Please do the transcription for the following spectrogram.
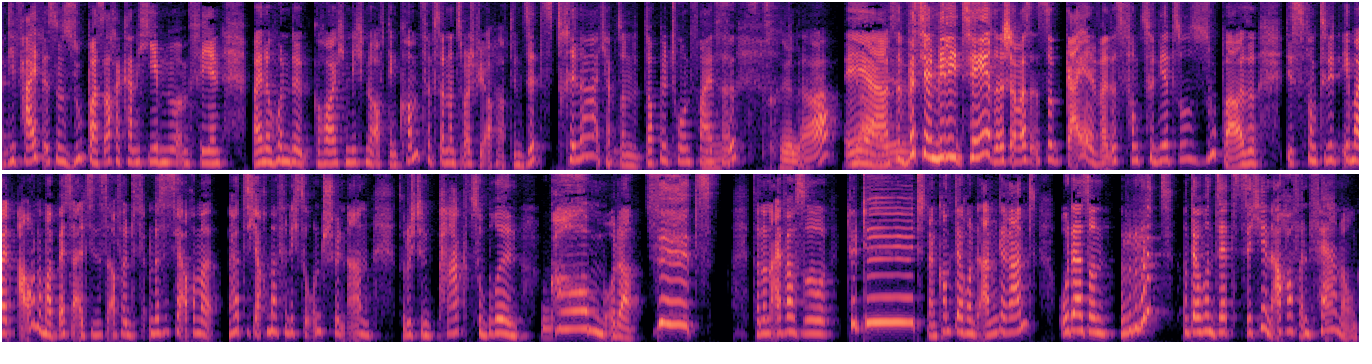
die Pfeife ist eine super Sache, kann ich jedem nur empfehlen. Meine Hunde gehorchen nicht nur auf den Kompfiff, sondern zum Beispiel auch auf den Sitztriller. Ich habe so eine Doppeltonpfeife. Sitztriller. Ja, ist Geil. ein bisschen militärisch, aber es ist so geil, weil das funktioniert so super. Also, das funktioniert eben halt auch nochmal besser als dieses auf und das ist ja auch immer, hört sich auch immer, finde ich, so unschön an, so durch den Park zu brüllen, komm oder sitz, sondern einfach so tütüt, dann kommt der Hund angerannt oder so ein Rrrt und der Hund setzt sich hin, auch auf Entfernung.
